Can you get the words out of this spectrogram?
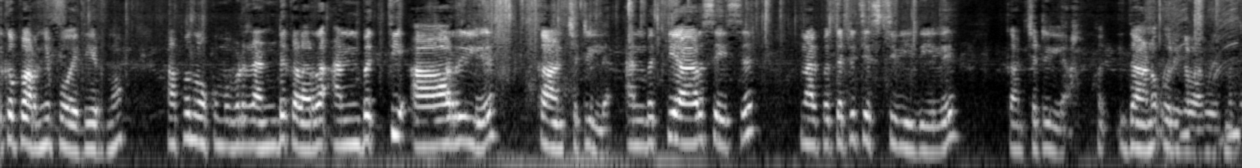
ഒക്കെ പറഞ്ഞു പോയതായിരുന്നു. അപ്പോൾ നോക്കുമ്പോൾ ഇവിടെ രണ്ട് കളറ് അൻപത്തി ആറിൽ കാണിച്ചിട്ടില്ല. അൻപത്തി ആറ് സൈസ് നാൽപ്പത്തെട്ട് ചെസ്റ്റ് വീതിയിൽ കാണിച്ചിട്ടില്ല. ഇതാണ് ഒരു കളർ വരുന്നത്.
